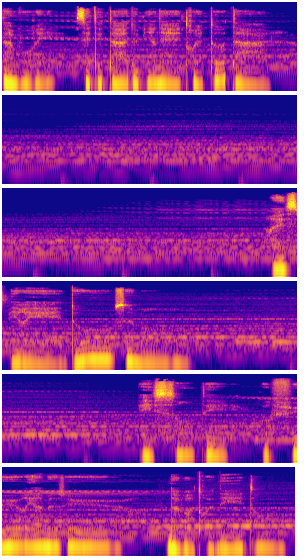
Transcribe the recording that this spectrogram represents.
Savourez cet état de bien-être total. Respirez doucement et sentez au fur et à mesure de votre détente,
